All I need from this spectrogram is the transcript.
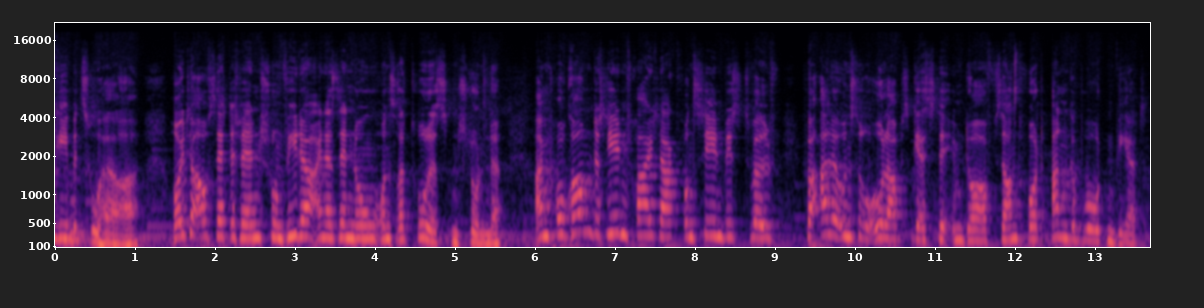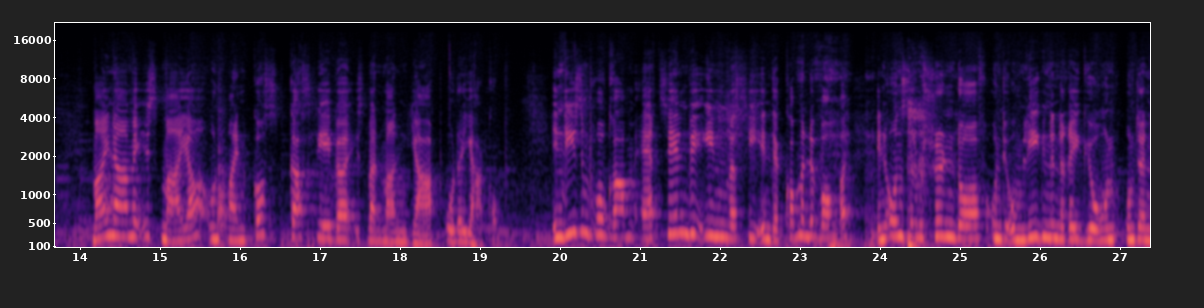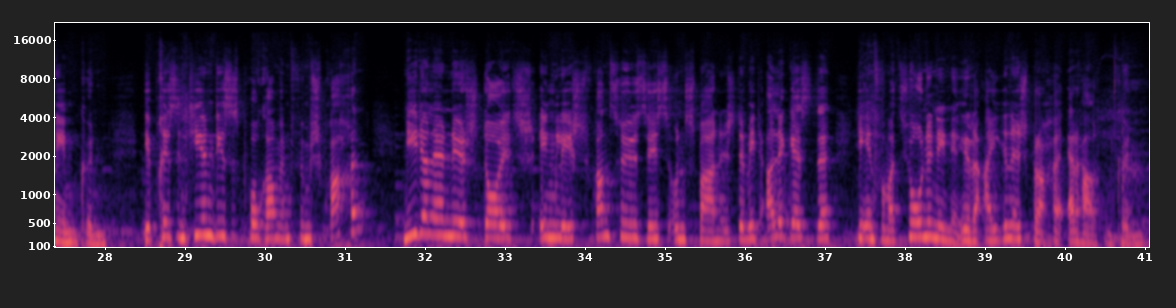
Liebe Zuhörer. Heute auf ZFN schon wieder eine Sendung unserer Touristenstunde. Ein Programm, das jeden Freitag von 10 bis 12 für alle unsere Urlaubsgäste im Dorf Sandford angeboten wird. Mein Name ist Maya und mein Gastgeber ist mein Mann Jaap oder Jakob. In diesem Programm erzählen wir Ihnen, was Sie in der kommenden Woche in unserem schönen Dorf und der umliegenden Region unternehmen können. Wir präsentieren dieses Programm in fünf Sprachen, Niederländisch, Deutsch, Englisch, Französisch und Spanisch, damit alle Gäste die Informationen in ihrer eigen Sprache erhalten kunnen.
